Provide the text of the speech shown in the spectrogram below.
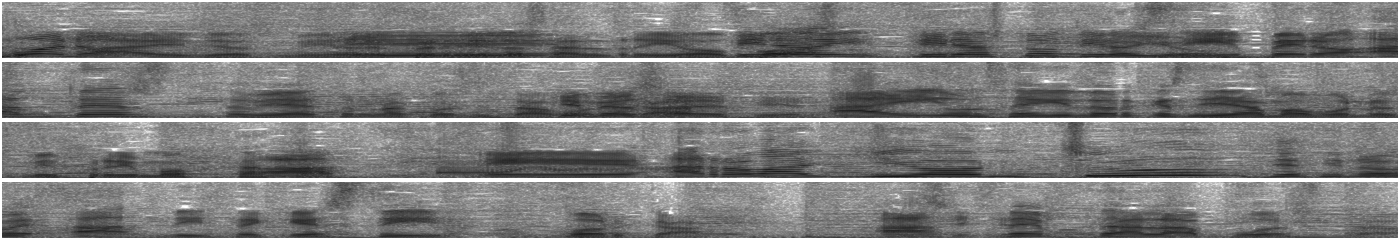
Bueno, Ay, Dios mío, eh, he perdido al río. ¿tiras, Voy. ¿Tiras tú o tiro yo? Sí, pero antes te voy a decir una cosita. ¿Qué me vas a decir? Hay un seguidor que se llama, bueno, es mi primo. Ah. eh, arroba Yonchu19A dice que sí, Gorka. Acepta la apuesta.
